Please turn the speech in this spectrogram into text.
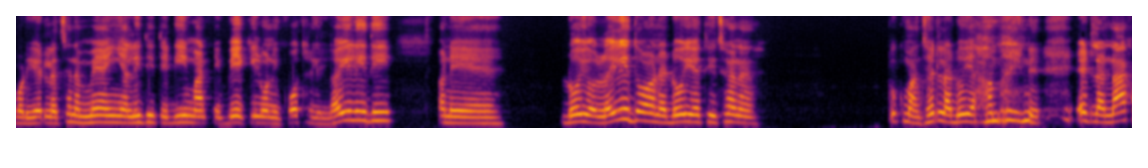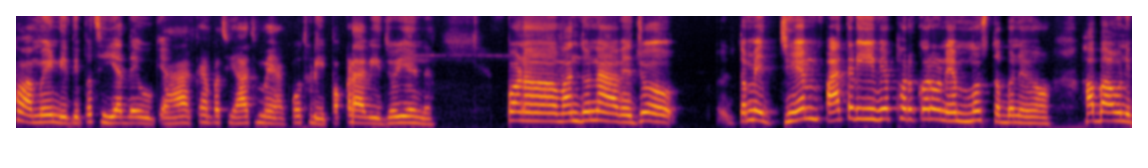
પડી. એટલે છે ને મેં અહીંયા લીધી હતી ડી માર્ટની બે કિલોની કોથળી લઈ લીધી અને ડોયો લઈ લીધો અને ડોયેથી છે ને ટૂંકમાં જેટલા ડોયા હમાઈને એટલા નાખવા માંડી હતી. પછી યાદ આવ્યું કે હા, ક્યાં પછી હાથમાં આ કોથળી પકડાવી જોઈએ ને. પણ વાંધો ના આવે. જો તમે જેમ પાતળી વેફર કરો ને એમ મસ્ત બને. હબાઓની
